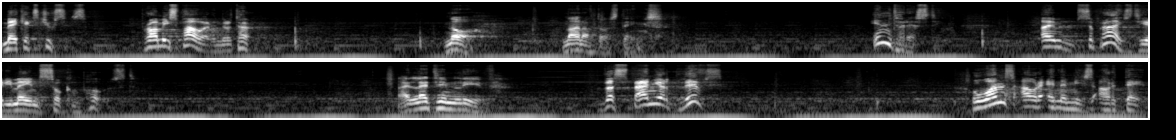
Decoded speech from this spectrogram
Make excuses? Promise power in return? No. None of those things. Interesting. I'm surprised he remained so composed. I let him leave. The Spaniard lives? Once our enemies are dead,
